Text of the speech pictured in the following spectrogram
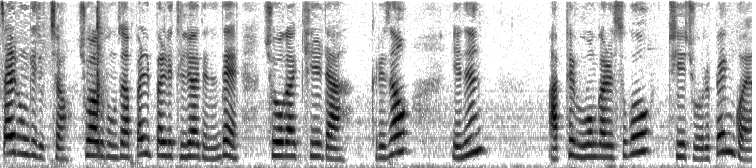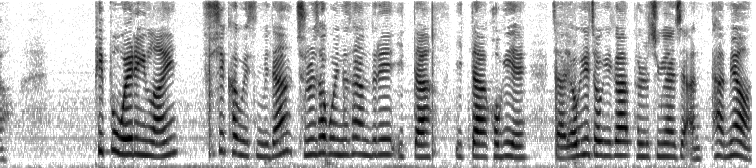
짧은 게 좋죠. 주어하고 동사가 빨리빨리 들려야 되는데 주어가 길다. 그래서 얘는 앞에 무언가를 쓰고 뒤에 주어를 뺀 거예요. People waiting in line 수식하고 있습니다. 줄을 서고 있는 사람들이 있다. 있다. 거기에 자 여기저기가 별로 중요하지 않다면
